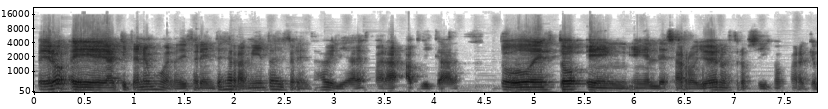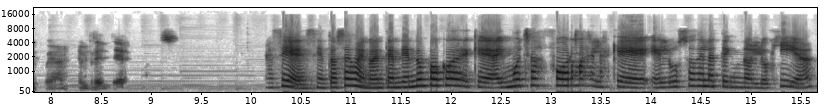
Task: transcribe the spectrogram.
Pero eh, aquí tenemos, bueno, diferentes herramientas, diferentes habilidades para aplicar todo esto en, en, el desarrollo de nuestros hijos para que puedan emprender más. Así es. Entonces, bueno, entendiendo un poco de que hay muchas formas en las que el uso de la tecnología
